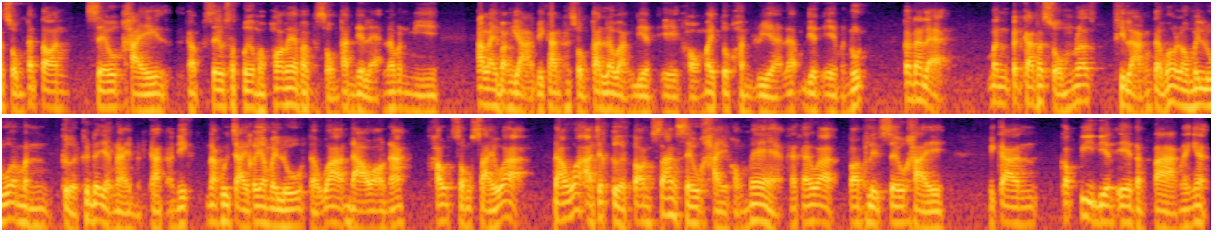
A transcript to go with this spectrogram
ผสมกันตอนเซลล์ไข่กับเซลล์สเปิร์มของพ่อแม่ผสมกันนี่แหละ แล้วมันมี อะไรบางอย่างมีการผสมกันระหว่าง DNA ของไมโตคอนเดรีย และ DNA มนุษย์ ก็นั่นแหละ มันเป็นการผสมแล้วทีหลังแต่ว่าเราไม่รู้ว่ามันเกิดขึ้นได้อย่างไรเหมือนกัน อันนี้นักวิจัยก็ยังไม่รู้แต่ว่าเดาเอานะเขาสงสัยว่าเดาว่าอาจจะเกิดตอนสร้างเซลล์ไข่ของแม่คล้ายๆว่าตอนผลิตเซลล์ไข่มีการ ก๊อปปี้ดีเต่างๆอะไรเงี้ย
